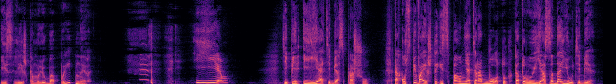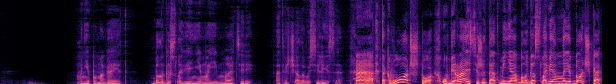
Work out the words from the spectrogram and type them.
и слишком любопытных ем. Теперь и я тебя спрошу, как успеваешь ты исполнять работу, которую я задаю тебе? Мне помогает благословение моей матери, — отвечала Василиса. «Ха, так вот что! Убирайся же ты от меня, благословенная дочка!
